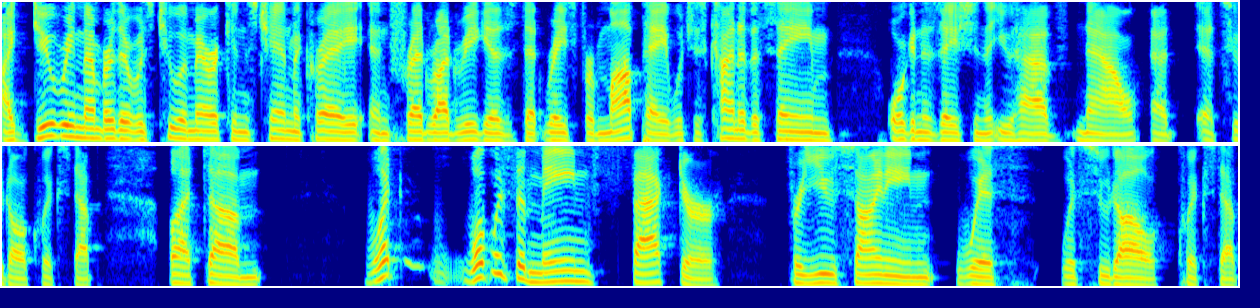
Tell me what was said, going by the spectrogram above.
I do remember there was two Americans, Chann McRae and Fred Rodriguez, that raced for Mapei, which is kind of the same organization that you have now at at Soudal Quick Step. But um, what what was the main factor for you signing with with Soudal Quickstep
